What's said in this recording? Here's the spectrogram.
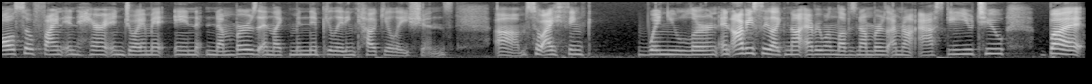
also find inherent enjoyment in numbers and like manipulating calculations. Um, so I think when you learn and obviously like not everyone loves numbers, I'm not asking you to, but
